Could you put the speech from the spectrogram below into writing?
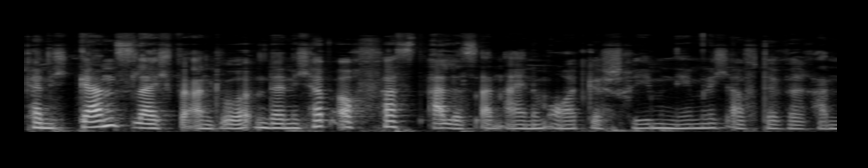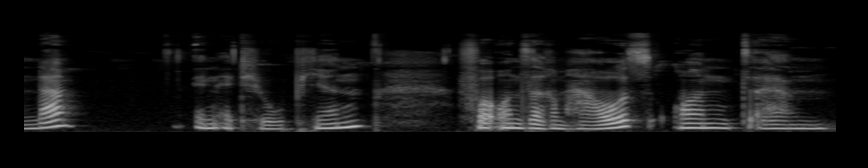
kann ich ganz leicht beantworten, denn ich habe auch fast alles an einem Ort geschrieben, nämlich auf der Veranda in Äthiopien vor unserem Haus. Und ähm,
